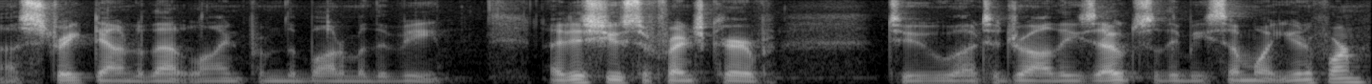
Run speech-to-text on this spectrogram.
uh, straight down to that line from the bottom of the V. I just used a French curve to, uh, to draw these out so they'd be somewhat uniform.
